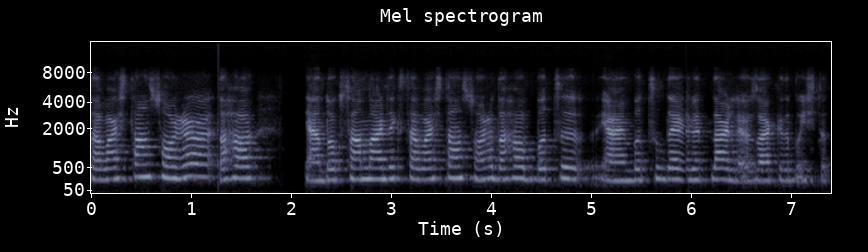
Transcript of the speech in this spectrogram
savaştan sonra daha yani 90'lardaki savaştan sonra daha batı yani batılı devletlerle özellikle de bu işte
